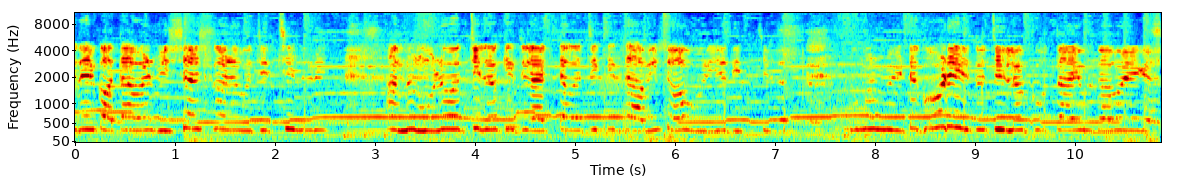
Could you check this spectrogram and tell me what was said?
তোদের কথা আমার বিশ্বাস করা উচিত ছিল রে আমার মনে হচ্ছিল কিছু একটা হচ্ছে কিন্তু আমি সব উড়িয়ে দিচ্ছিল। আমার মেয়েটা ঘরেই তো ছিল কোথায় উদা হয়ে গেল?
